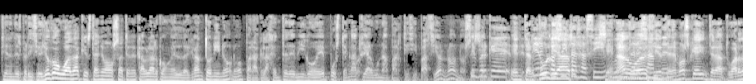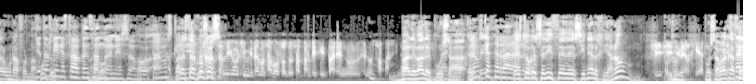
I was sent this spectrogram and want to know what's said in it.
tienen desperdicio. Yo creo, Guada, que este año vamos a tener que hablar con el gran Tonino, ¿no? Para que la gente de Vigo E pues tenga aquí alguna participación, ¿no? No sé Sí, si en- en, tertulias, cositas así, si en algo, es decir, tenemos que interactuar de alguna forma Yo juntos. también estaba pensando Vamos. en eso. Tenemos para que- estas cosas- Nosotros también os invitamos a vosotros a participar en, en nuestra página. Vale, vale, pues Vale, a- tenemos eh, que cerrar esto algo. que se dice de sinergia, ¿no? Sí, sí, sinergias. Pues habrá que hacer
